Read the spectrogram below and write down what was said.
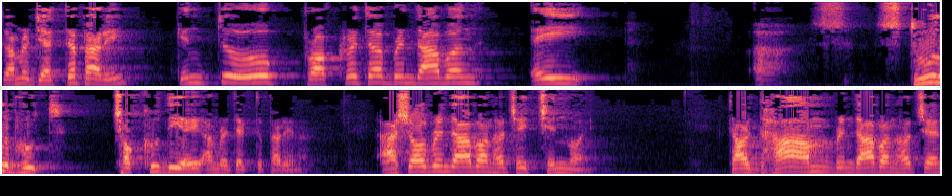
তো আমরা যেতে পারি কিন্তু প্রকৃত বৃন্দাবন এই স্থূলভূত চক্ষু দিয়ে আমরা দেখতে পারি না। আসল বৃন্দাবন হচ্ছে চিন্ময়। তার ধাম বৃন্দাবন হচ্ছেন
